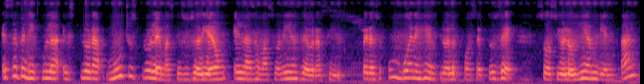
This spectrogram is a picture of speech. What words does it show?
Esta película explora muchos problemas que sucedieron en las Amazonías de Brasil, pero es un buen ejemplo de los conceptos de sociología ambiental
